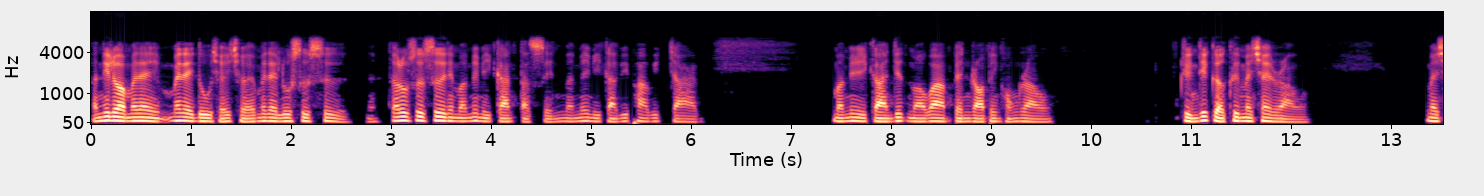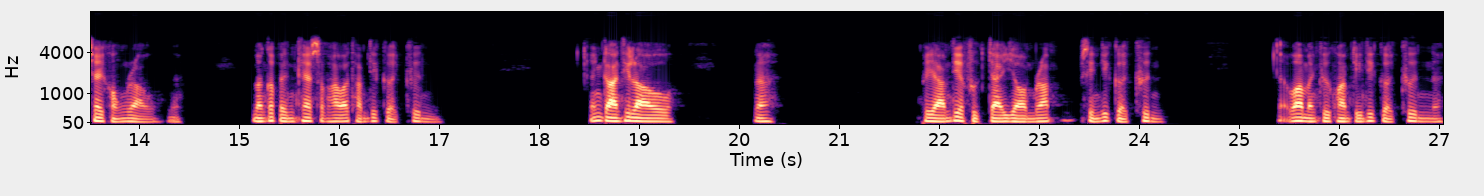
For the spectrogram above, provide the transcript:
อันนี้เราไม่ได้ไม่ได้ดูเฉยๆไม่ได้รู้ซื่อๆนะถ้ารู้ซื่อๆเนี่ยมันไม่มีการตัดสิน มันไม่มีการวิพากษ์วิจารณ์ มันไม่มีการยึดมาว่าเป็นเราเป็นของเราสิ่งที่เกิดขึ้นไม่ใช่เรา ไม่ใช่ของเรานะมันก็เป็นแค่สภาวะธรรมที่เกิดขึ้นงั้นการที่เรานะพยายามที่จะฝึกใจยอมรับสิ่งที่เกิดขึ้นว่ามันคือความจริงที่เกิดขึ้นนะ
